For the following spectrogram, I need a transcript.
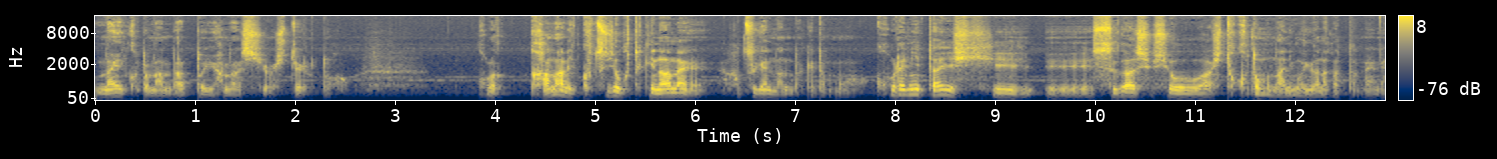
ないことなんだという話をしていると。これはかなり屈辱的なね発言なんだけども。これに対し、えー、菅首相は一言も何も言わなかったんだよね。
